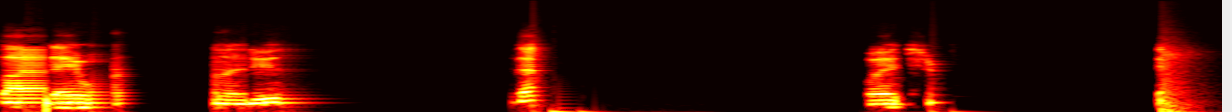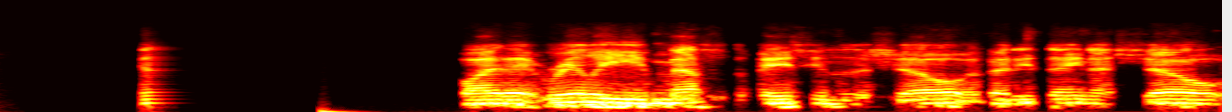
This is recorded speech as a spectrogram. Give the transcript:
They were going to do that, which but it really messed the pacing of the show. If anything, that show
